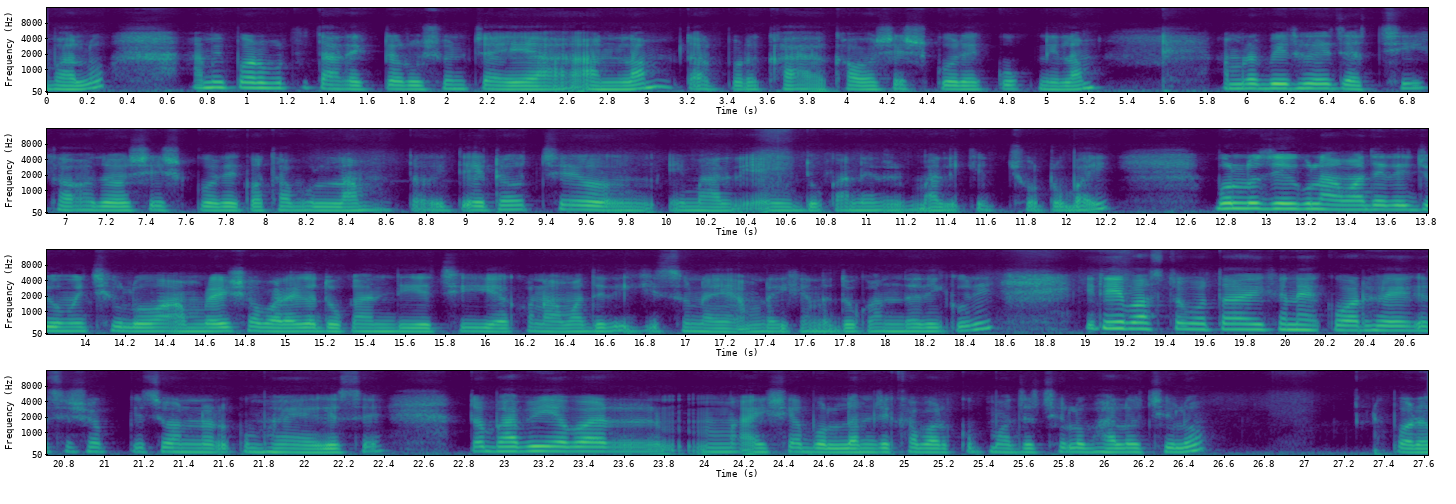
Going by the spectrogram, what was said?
ভালো। আমি পরবর্তীতে আরেকটা রসুন চাই আনলাম, তারপরে খাওয়া খাওয়া শেষ করে কোক নিলাম। আমরা বের হয়ে যাচ্ছি খাওয়া দাওয়া শেষ করে কথা বললাম। তো এটা হচ্ছে, এই মালি, এই দোকানের মালিকের ছোট ভাই। বলল যে, এগুলো আমাদের এই জমি ছিল, আমরাই সবার আগে দোকান দিয়েছি, এখন আমাদেরই কিছু নাই, আমরা এখানে দোকানদারি করি। এটাই বাস্তবতা, এখানে একবার হয়ে গেছে সব কিছু অন্যরকম হয়ে গেছে। তো ভাবি আবার আইসা বললাম যে, খাবার খুব মজা ছিল, ভালো ছিল। পরে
